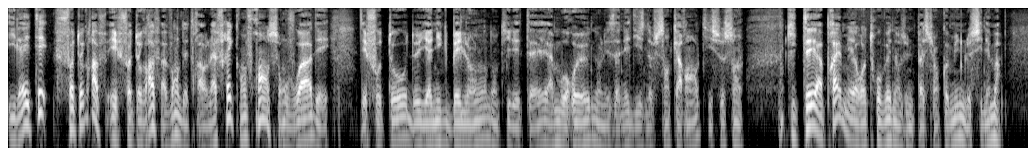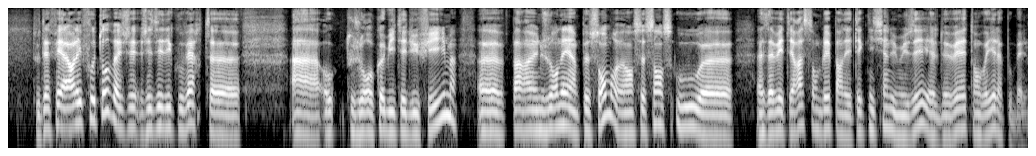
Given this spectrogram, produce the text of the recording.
il a été photographe et photographe avant d'être en Afrique, en France. On voit des, des photos de Yannick Bellon dont il était amoureux dans les années 1940. Ils se sont quittés après, mais retrouvés dans une passion commune, le cinéma. Tout à fait. Alors les photos, bah, je, je les ai découvertes. Euh à, au, toujours au comité du film, euh, par une journée un peu sombre, en ce sens où euh, elles avaient été rassemblées par des techniciens du musée et elles devaient être envoyées à la poubelle.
